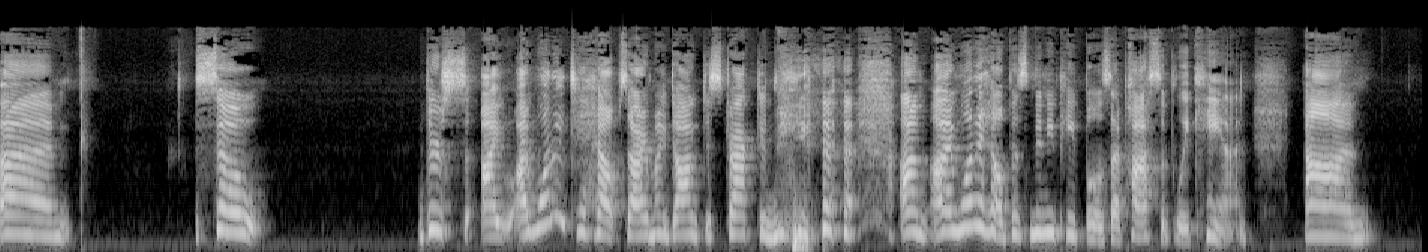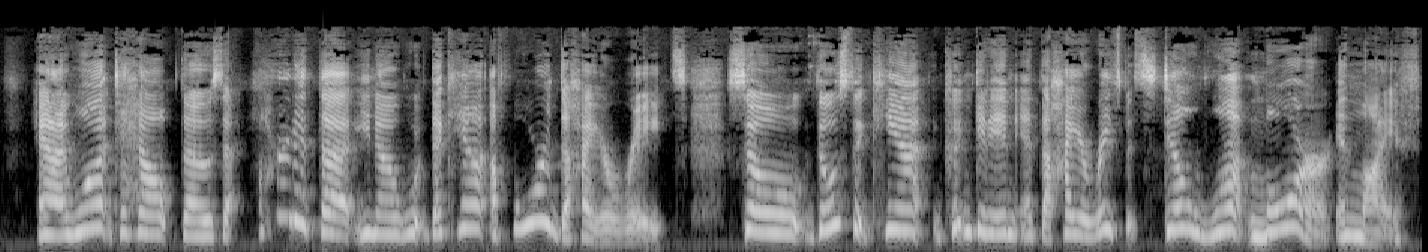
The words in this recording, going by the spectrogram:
um, so there's I, I wanted to help sorry my dog distracted me um, i want to help as many people as i possibly can um, and I want to help those that aren't at the, you know, that can't afford the higher rates. So those that can't, couldn't get in at the higher rates, but still want more in life.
